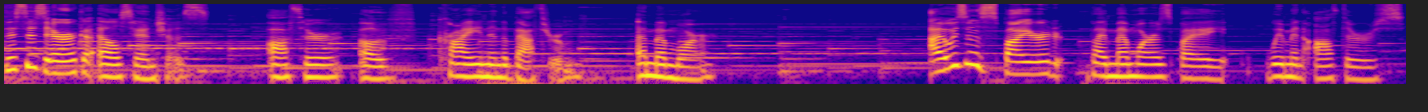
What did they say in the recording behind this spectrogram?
This is Erika L. Sanchez, author of Crying in the Bathroom, a memoir. I was inspired by memoirs by women authors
